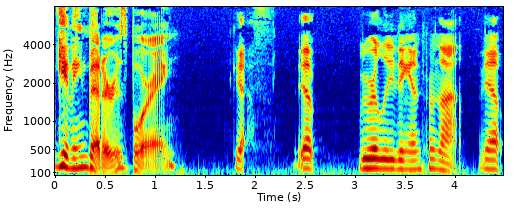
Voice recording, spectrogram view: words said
getting better is boring. Yes. Yep. We were leading in from that. Yep.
